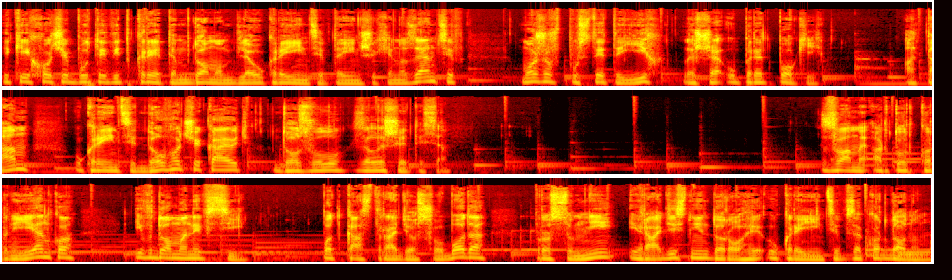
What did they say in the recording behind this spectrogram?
який хоче бути відкритим домом для українців та інших іноземців, може впустити їх лише у передпокій. А там українці довго чекають дозволу залишитися. З вами Артур Корнієнко і вдома не всі. Подкаст Радіо Свобода про сумні і радісні дороги українців за кордоном.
